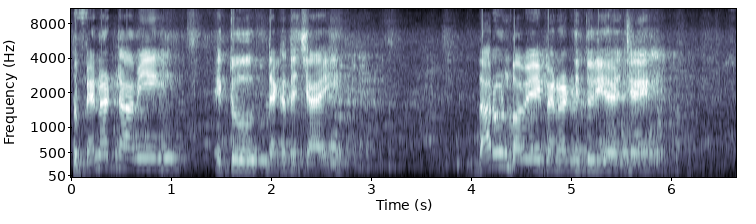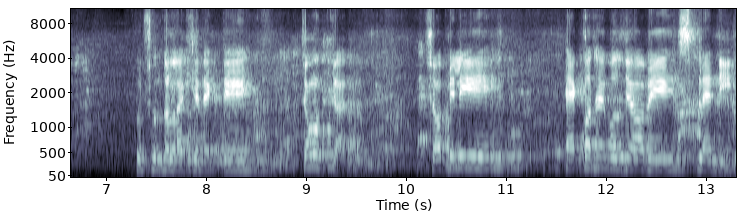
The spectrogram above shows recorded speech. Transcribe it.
তো ব্যানারটা আমি একটু দেখাতে চাই। দারুণভাবে এই ব্যানারটি তৈরি হয়েছে। খুব সুন্দর লাগছে দেখতে। চমৎকার। সব মিলিয়ে এক কথায় বলতে হবে স্প্ল্যান্ডিড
